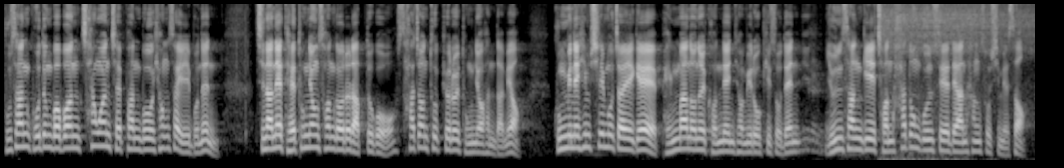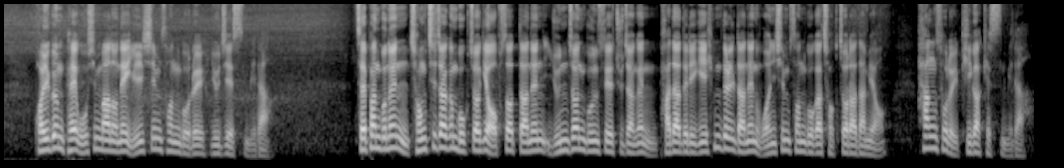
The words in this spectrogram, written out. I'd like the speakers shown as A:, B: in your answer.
A: 부산고등법원 창원재판부 형사 1부는 지난해 대통령 선거를 앞두고 사전투표를 독려한다며 국민의힘 실무자에게 100만 원을 건넨 혐의로 기소된 윤상기 전 하동군수에 대한 항소심에서 벌금 150만 원의 1심 선고를 유지했습니다. 재판부는 정치자금 목적이 없었다는 윤 전 군수의 주장은 받아들이기 힘들다는 원심 선고가 적절하다며 항소를 기각했습니다.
